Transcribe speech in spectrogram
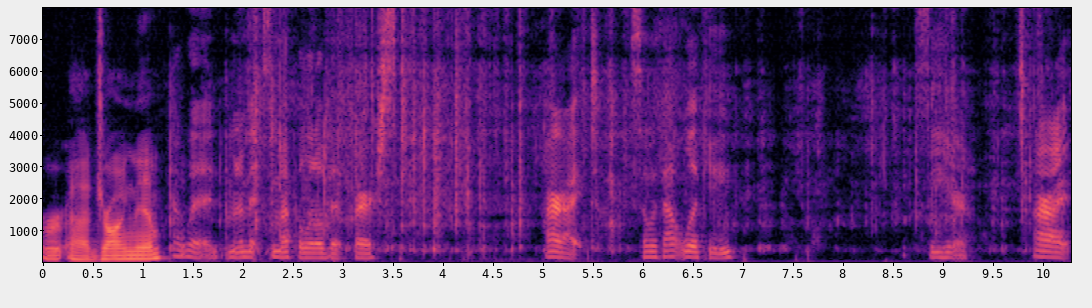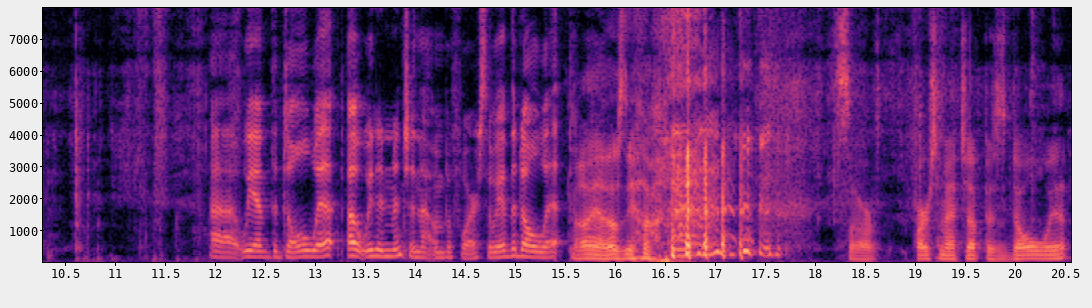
uh, drawing them? I would. I'm gonna mix them up a little bit first. All right. So without looking, let's see here. All right. Uh, we have the Dole Whip. Oh, we didn't mention that one before. So we have the Dole Whip. Oh yeah, that was the other one. Mhm. so our first matchup is Dole Whip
